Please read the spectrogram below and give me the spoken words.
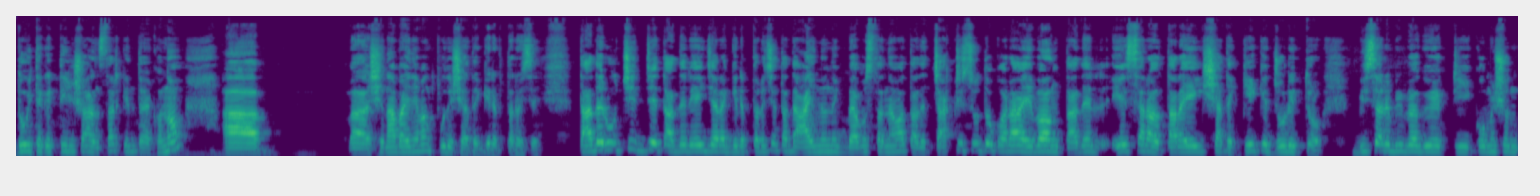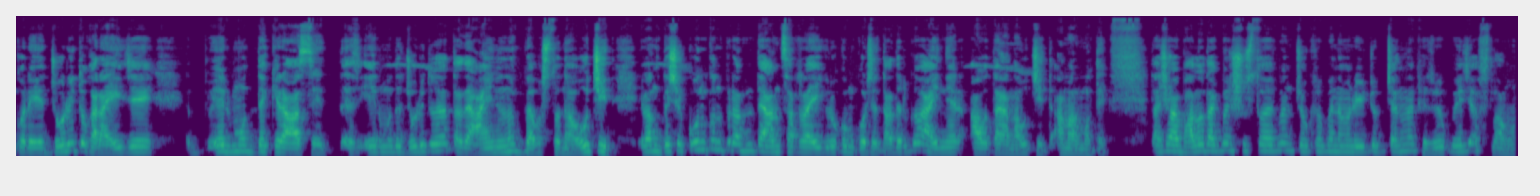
দুই থেকে তিনশো আনসার কিন্তু এখনও সেনাবাহিনী এবং পুলিশের হাতে গ্রেপ্তার হয়েছে। তাদের উচিত যে তাদের এই যারা গ্রেপ্তার হয়েছে, তাদের আইনানিক ব্যবস্থা নেওয়া, তাদের চাকরিচ্যুত করা এবং তাদের এছাড়াও তারা এই সাথে কে কে জড়িত, বিচার বিভাগীয় একটি কমিশন করে জড়িত করা, এই যে এর মধ্যে কেরা আছে, এর মধ্যে জড়িত তাদের আইনানুক ব্যবস্থা নেওয়া উচিত এবং দেশে কোন কোন প্রান্তে আনসাররা এইরকম করছে তাদেরকেও আইনের আওতায় আনা উচিত আমার মতে। তাই সবাই ভালো থাকবেন, সুস্থ থাকবেন, চোখ রাখবেন আমার ইউটিউব চ্যানেল, ফেসবুক পেজে, আসসালাম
